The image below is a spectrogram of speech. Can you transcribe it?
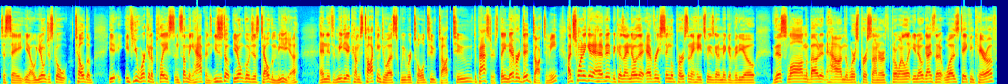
to say, you know, you don't just go tell them if you work at a place and something happens, you just don't you don't go just tell the media. And if the media comes talking to us, we were told to talk to the pastors. They never did talk to me. I just want to get ahead of it because I know that every single person that hates me is going to make a video this long about it and how I'm the worst person on earth. But I want to let you know, guys, that it was taken care of.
